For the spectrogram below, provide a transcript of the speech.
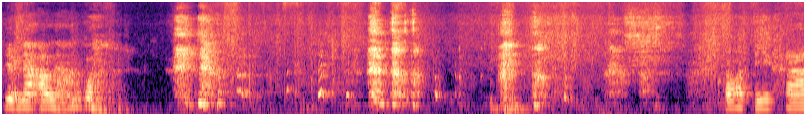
เดี๋ยวนะเอาน้ำก่อน สวัส ดีค่ะ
